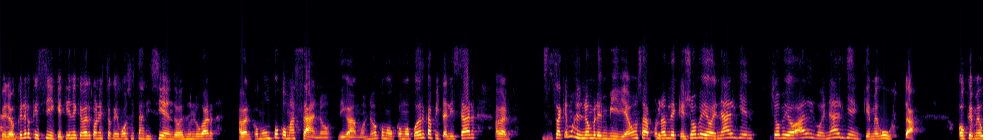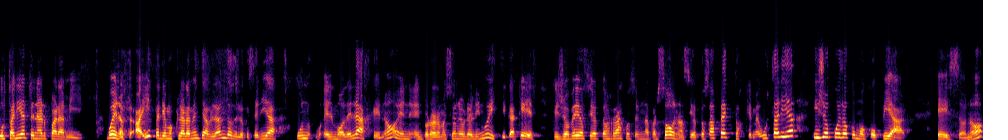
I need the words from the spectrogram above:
Pero creo que sí, que tiene que ver con esto que vos estás diciendo, desde un lugar, a ver, como un poco más sano, digamos, ¿no? Como, como poder capitalizar, a ver, saquemos el nombre envidia, vamos a ponerle que yo veo en alguien, yo veo algo en alguien que me gusta, o que me gustaría tener para mí. Bueno, ahí estaríamos claramente hablando de lo que sería el modelaje ¿no? en, programación neurolingüística, que es que yo veo ciertos rasgos en una persona, ciertos aspectos que me gustaría y yo puedo como copiar eso, ¿no?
